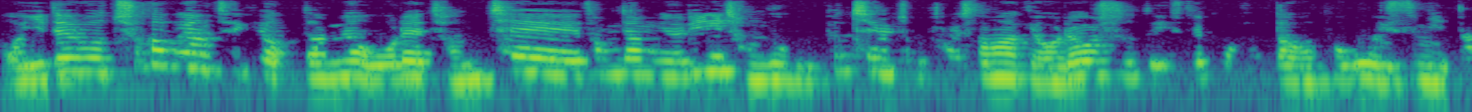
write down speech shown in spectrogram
어, 이대로 추가 부양책이 없다면 올해 전체 성장률이 정부 목표치를 좀 달성하기 어려울 수도 있을 것 같다고 보고 있습니다.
